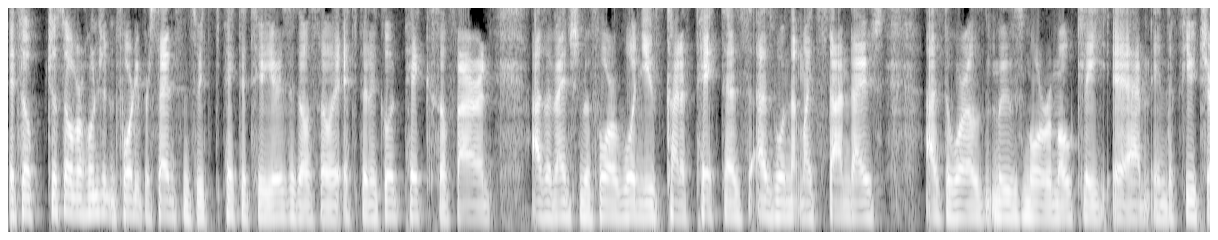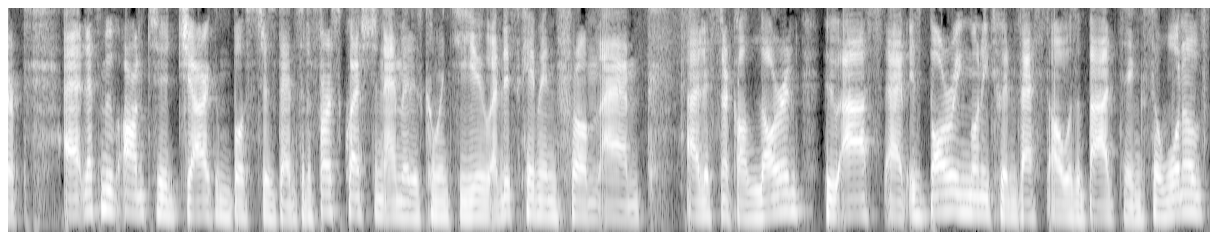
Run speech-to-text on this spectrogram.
it's up just over 140 percent since we picked it two years ago. So it's been a good pick so far. And as I mentioned before, one you've kind of picked as as one that might stand out as the world moves more remotely um, in the future. Uh, let's move on to jargon busters then. So the first question, Emmett, is coming to you, and this came in from. Um, a listener called Lauren who asked, uh, "Is borrowing money to invest always a bad thing?" So one of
